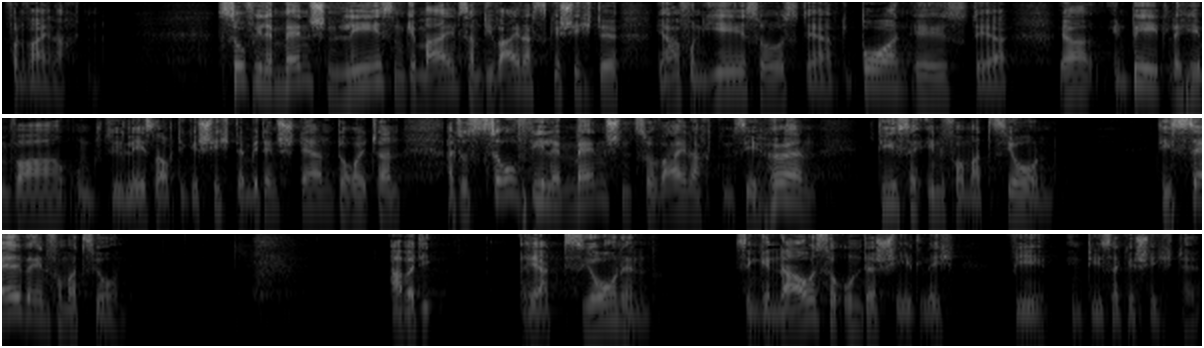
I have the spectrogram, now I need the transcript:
von Weihnachten. So viele Menschen lesen gemeinsam die Weihnachtsgeschichte ja, von Jesus, der geboren ist, der ja, in Bethlehem war und sie lesen auch die Geschichte mit den Sterndeutern. Also so viele Menschen zu Weihnachten, sie hören diese Information, dieselbe Information. Aber die Reaktionen sind genauso unterschiedlich wie in dieser Geschichte.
